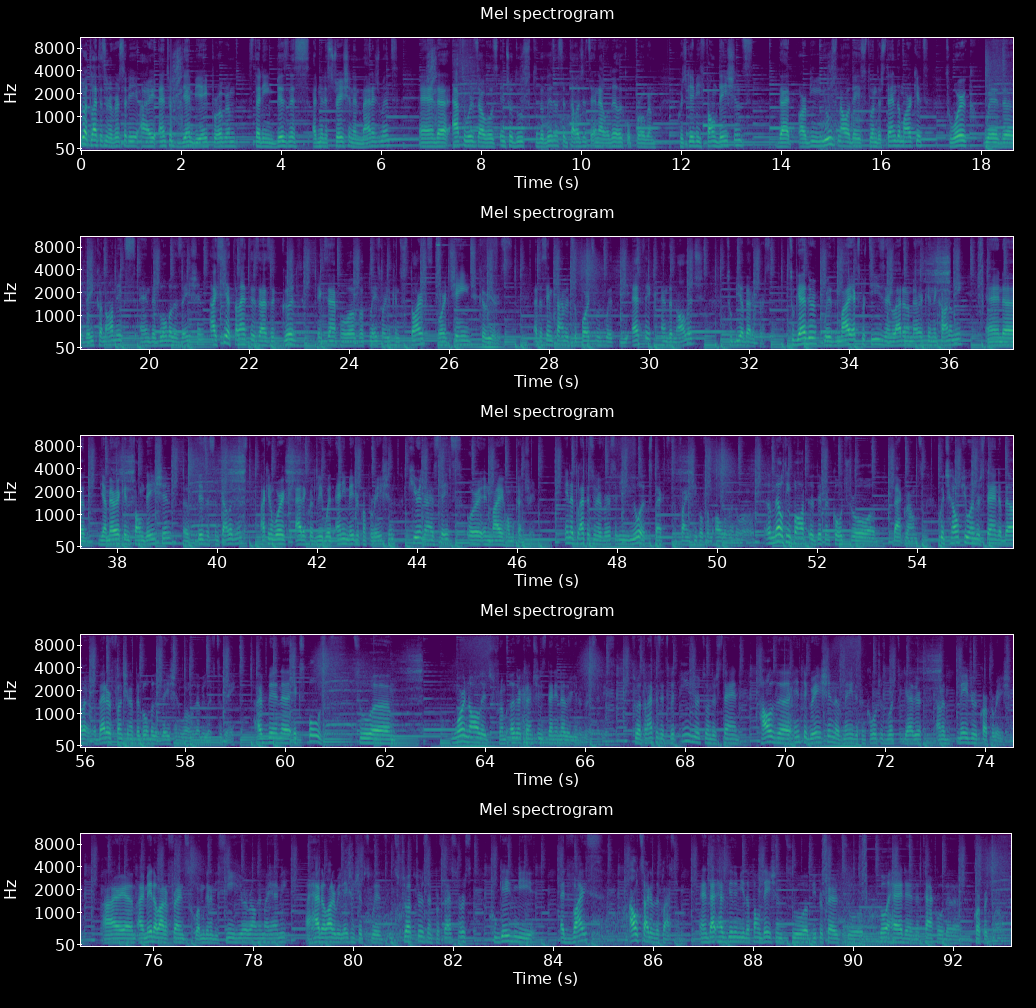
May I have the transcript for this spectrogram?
Through Atlantis University, I entered the MBA program studying business administration and management. And uh, afterwards, I was introduced to the business intelligence and analytical program, which gave me foundations that are being used nowadays to understand the market, to work with uh, the economics and the globalization. I see Atlantis as a good example of a place where you can start or change careers. At the same time, it supports you with the ethic and the knowledge to be a better person. Together with my expertise in Latin American economy and uh, the American Foundation of Business Intelligence, I can work adequately with any major corporation here in the United States or in my home country. In Atlantis University, you'll expect to find people from all over the world. A melting pot of different cultural backgrounds which help you understand about a better function of the globalization world that we live today. I've been uh, exposed to um, more knowledge from other countries than in other universities. Through Atlantis, it's been easier to understand how the integration of many different cultures work together on a major corporation. I, um, I made a lot of friends who I'm going to be seeing here around in Miami. I had a lot of relationships with instructors and professors who gave me advice outside of the classroom. And that has given me the foundation to be prepared to go ahead and tackle the corporate world.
